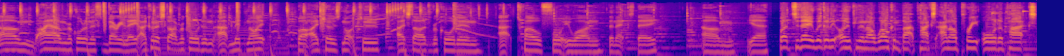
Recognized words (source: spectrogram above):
Um, I am recording this very late. I could have started recording at midnight, but I chose not to. I started recording at 12.41 the next day. Um, yeah. But today we're going to be opening our welcome backpacks and our pre-order packs.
